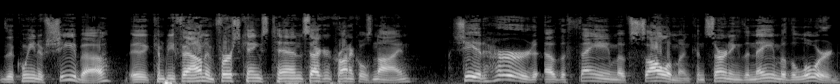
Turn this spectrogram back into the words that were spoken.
the Queen of Sheba it can be found in 1 Kings 10, 2 Chronicles 9. She had heard of the fame of Solomon concerning the name of the Lord.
